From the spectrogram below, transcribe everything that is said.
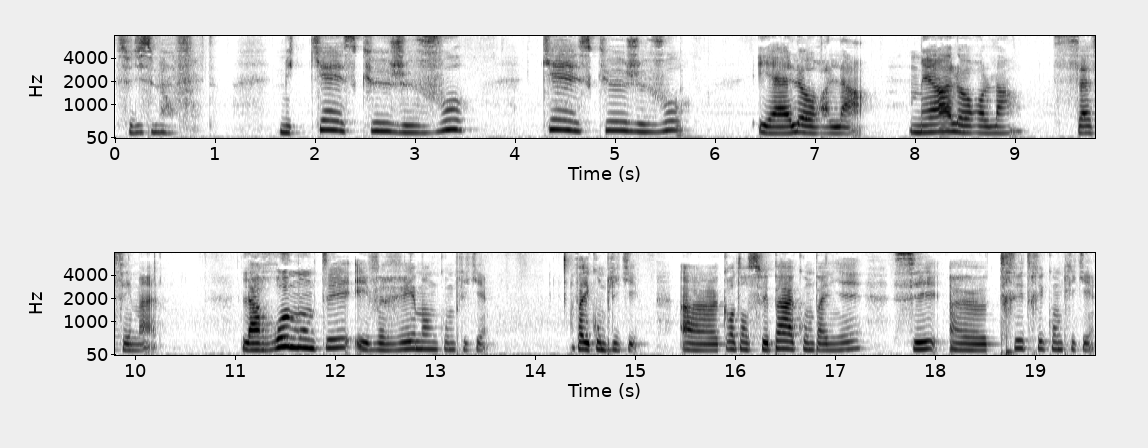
se disent mais en fait, mais qu'est-ce que je vaux? Qu'est-ce que je vaux? Et alors là, mais alors là, ça fait mal. La remontée est vraiment compliquée. Enfin, est compliquée. Euh, quand on se fait pas accompagner, c'est euh, très très compliqué.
